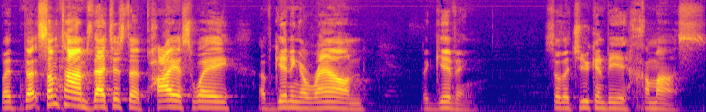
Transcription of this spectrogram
But sometimes that's just a pious way of getting around the giving, so that you can be Hamas.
